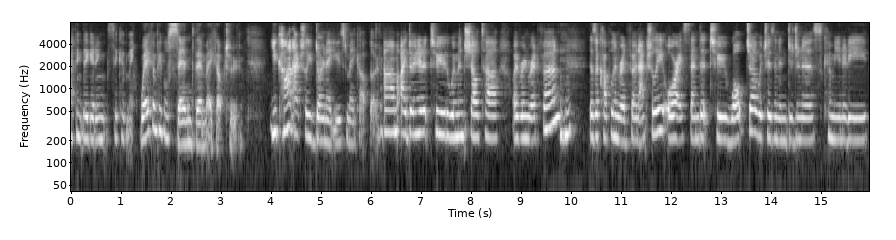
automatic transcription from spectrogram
I think they're getting sick of me. Where can people send their makeup to? You can't actually donate used makeup though. Um, I donate it to the women's shelter over in Redfern. There's a couple in Redfern actually, or I send it to Waltja, which is an Indigenous community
